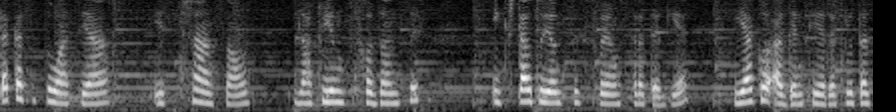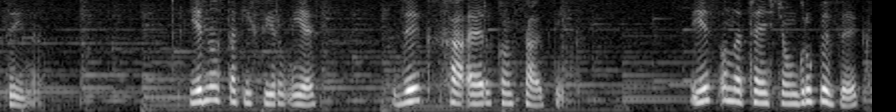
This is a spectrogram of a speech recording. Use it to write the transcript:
Taka sytuacja jest szansą dla firm wschodzących i kształtujących swoją strategię jako agencje rekrutacyjne. Jedną z takich firm jest WYK HR Consulting. Jest ona częścią grupy WYK,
